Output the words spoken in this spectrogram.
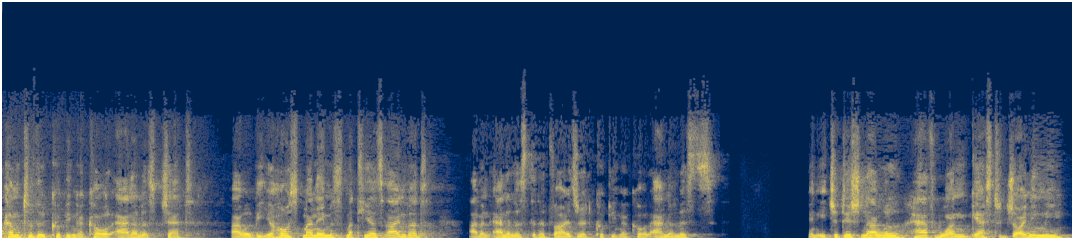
Welcome to the KuppingerCole Analyst Chat. I will be your host. My name is Matthias Reinwarth. I'm an analyst and advisor at KuppingerCole Analysts. In each edition, I will have one guest joining me,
